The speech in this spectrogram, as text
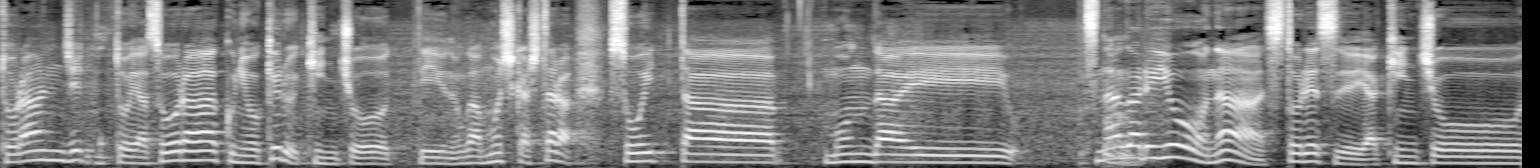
トランジットやソーラーアークにおける緊張っていうのがもしかしたらそういった問題つながるようなストレスや緊張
